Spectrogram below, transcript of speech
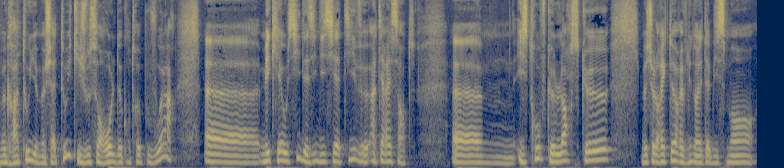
me gratouille, me chatouille, qui joue son rôle de contre-pouvoir, euh, mais qui a aussi des initiatives intéressantes. Euh, il se trouve que lorsque Monsieur le recteur est venu dans l'établissement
